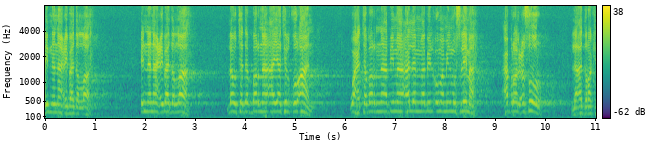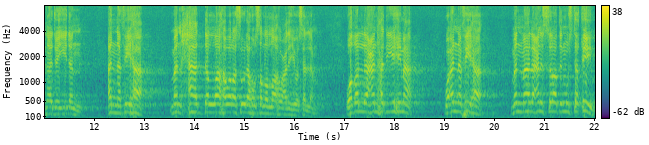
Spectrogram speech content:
إننا عباد الله. إننا عباد الله. لو تدبرنا آيات القرآن واعتبرنا بما ألم بالأمم المسلمة عبر العصور لأدركنا جيدا أن فيها من حاد الله ورسوله صلى الله عليه وسلم وضل عن هديهما وأن فيها من مال عن الصراط المستقيم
